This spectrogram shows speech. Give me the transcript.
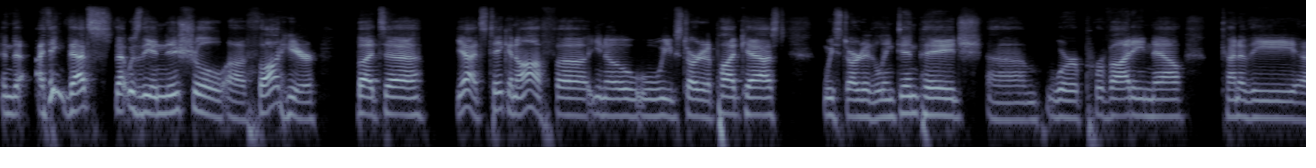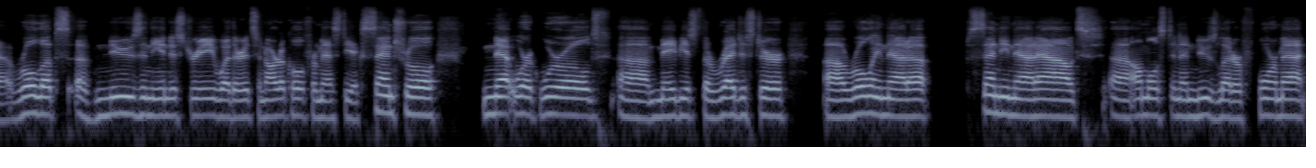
and the, I think that's that was the initial uh, thought here, but uh, yeah, it's taken off. Uh, you know, we've started a podcast we started a LinkedIn page. Um, we're providing now kind of the uh, roll ups of news in the industry, whether it's an article from SDxCentral, Network World, uh, maybe it's the Register, uh, rolling that up, sending that out uh, almost in a newsletter format.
